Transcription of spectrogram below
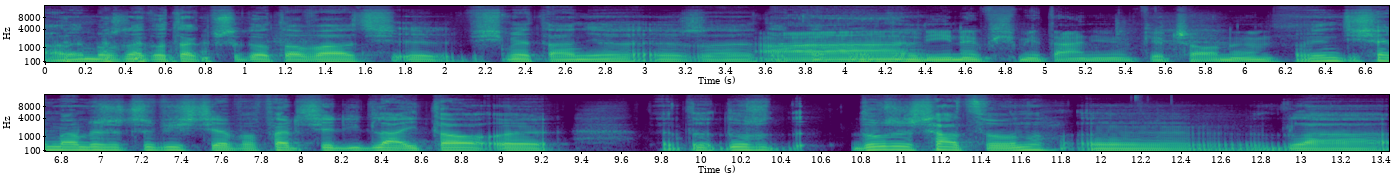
Ale można go tak przygotować y, w śmietanie, y, że tak A, naprawdę... linek w śmietanie pieczonym. No więc dzisiaj mamy rzeczywiście w ofercie Lidla i to, y, to duży, duży szacun dla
